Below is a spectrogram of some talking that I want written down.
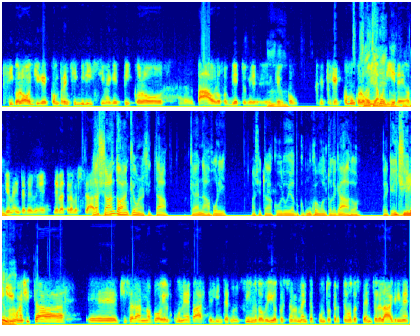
psicologiche comprensibilissime che il piccolo eh, Paolo Fabietto, che, mm. che, che, che comunque lo vogliamo dire, mm-hmm. ovviamente deve, deve attraversare. Lasciando anche una città che è Napoli, una città a cui lui è comunque molto legato, perché il cinema... Sì, una città eh, ci saranno poi alcune parti all'interno del film dove io personalmente appunto ho trattenuto a stento le lacrime,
